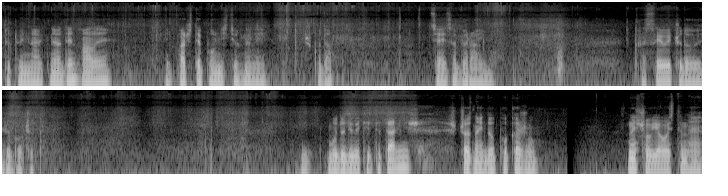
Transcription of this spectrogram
Тут він навіть не один, але як бачите повністю гнилий. Шкода. Цей забираємо. Красивий чудовий грибочок. Буду дивитись детальніше, що знайду, покажу. Знайшов я ось ТМГ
